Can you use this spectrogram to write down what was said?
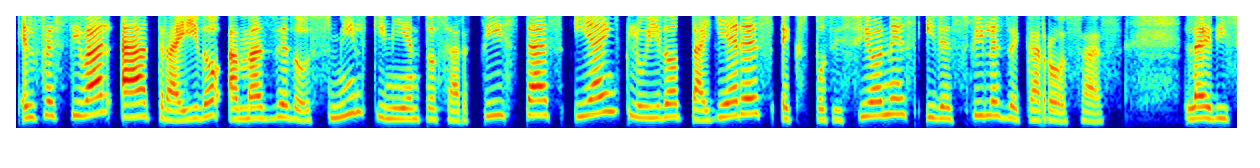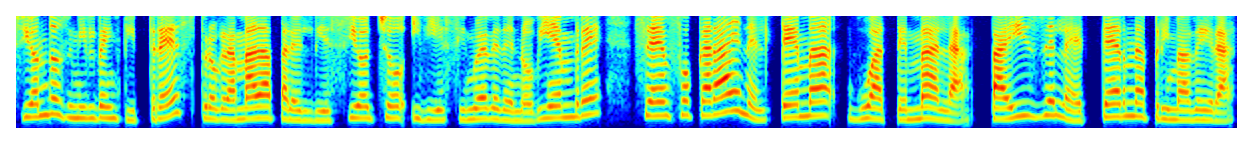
El festival ha atraído a más de 2.500 artistas y ha incluido talleres, exposiciones y desfiles de carrozas. La edición 2023, programada para el 18 y 19 de noviembre, se enfocará en el tema Guatemala, país de la eterna primavera,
